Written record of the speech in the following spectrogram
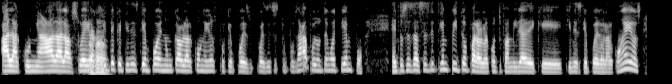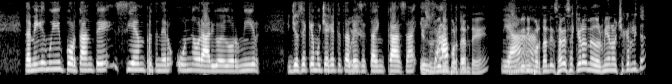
a la cuñada, a la suegra, Ajá. gente que tienes tiempo de nunca hablar con ellos porque pues, pues dices tú, pues, ah, pues no tengo tiempo. Entonces haz ese tiempito para hablar con tu familia de que tienes tiempo de hablar con ellos. También es muy importante siempre tener un horario de dormir. Yo sé que mucha gente tal Oye, vez está en casa y Eso es bien "Ah, pues, importante, ¿eh? Eso es bien importante. ¿Sabes a qué horas me dormí anoche, Carlita?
